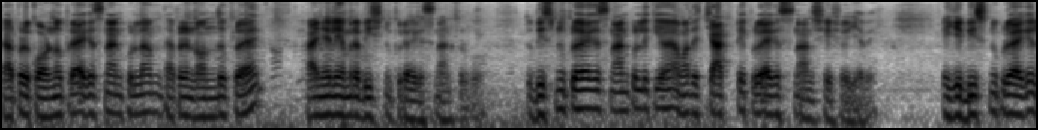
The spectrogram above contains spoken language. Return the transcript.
তারপরে কর্ণপ্রয়াগে স্নান করলাম, তারপরে নন্দপ্রয়াগ ফাইনালি আমরা বিষ্ণু প্রয়াগে স্নান করব। তো বিষ্ণু প্রয়াগে স্নান করলে কী হয়? আমাদের চারটে প্রয়াগের স্নান শেষ হয়ে যাবে। এই যে বিষ্ণু প্রয়াগের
